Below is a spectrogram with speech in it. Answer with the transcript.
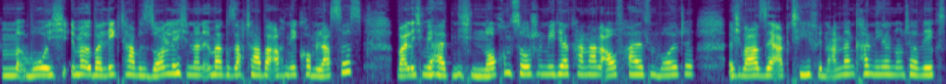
m, wo ich immer überlegt habe, soll ich? Und dann immer gesagt habe, ach nee, komm, lass es. Weil ich mir halt nicht noch einen Social-Media-Kanal aufhalten wollte. Ich war sehr aktiv in anderen Kanälen unterwegs.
